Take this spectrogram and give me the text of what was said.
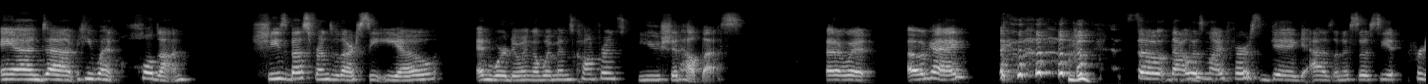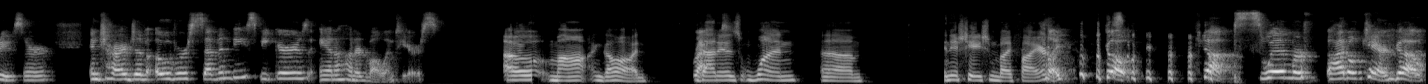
And uh, he went, Hold on. She's best friends with our CEO, and we're doing a women's conference. You should help us. And I went, Okay. So that was my first gig as an associate producer in charge of over 70 speakers and 100 volunteers. Oh my God. Right. That is one um, initiation by fire. Like, go, jump, swim, or I don't care, go.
